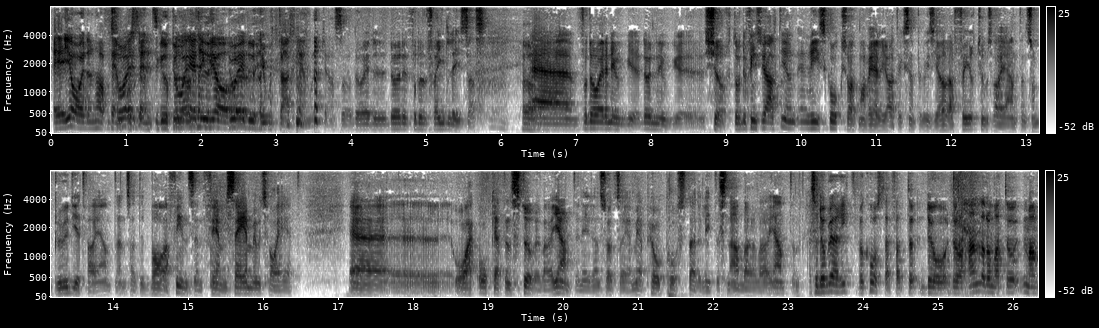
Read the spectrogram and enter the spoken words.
Är jag i den här Så är 5%-gruppen då, är du, jag... då är du hotad Henrik. Alltså, då, är du, då är du, får du fridlysas. Eh, för då är det nog, då är det nog eh, kört. Och det finns ju alltid en, en risk också att man väljer att exempelvis göra 4-tumsvarianten som budgetvarianten. Så att det bara finns en 5C-motsvarighet. Eh, och, och att den större varianten är den så att säga mer påkostade, lite snabbare varianten. Alltså då blir jag riktigt förkostad för att då, då, då handlar det om att då man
